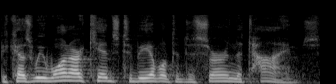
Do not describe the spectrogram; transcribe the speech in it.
Because we want our kids to be able to discern the times.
